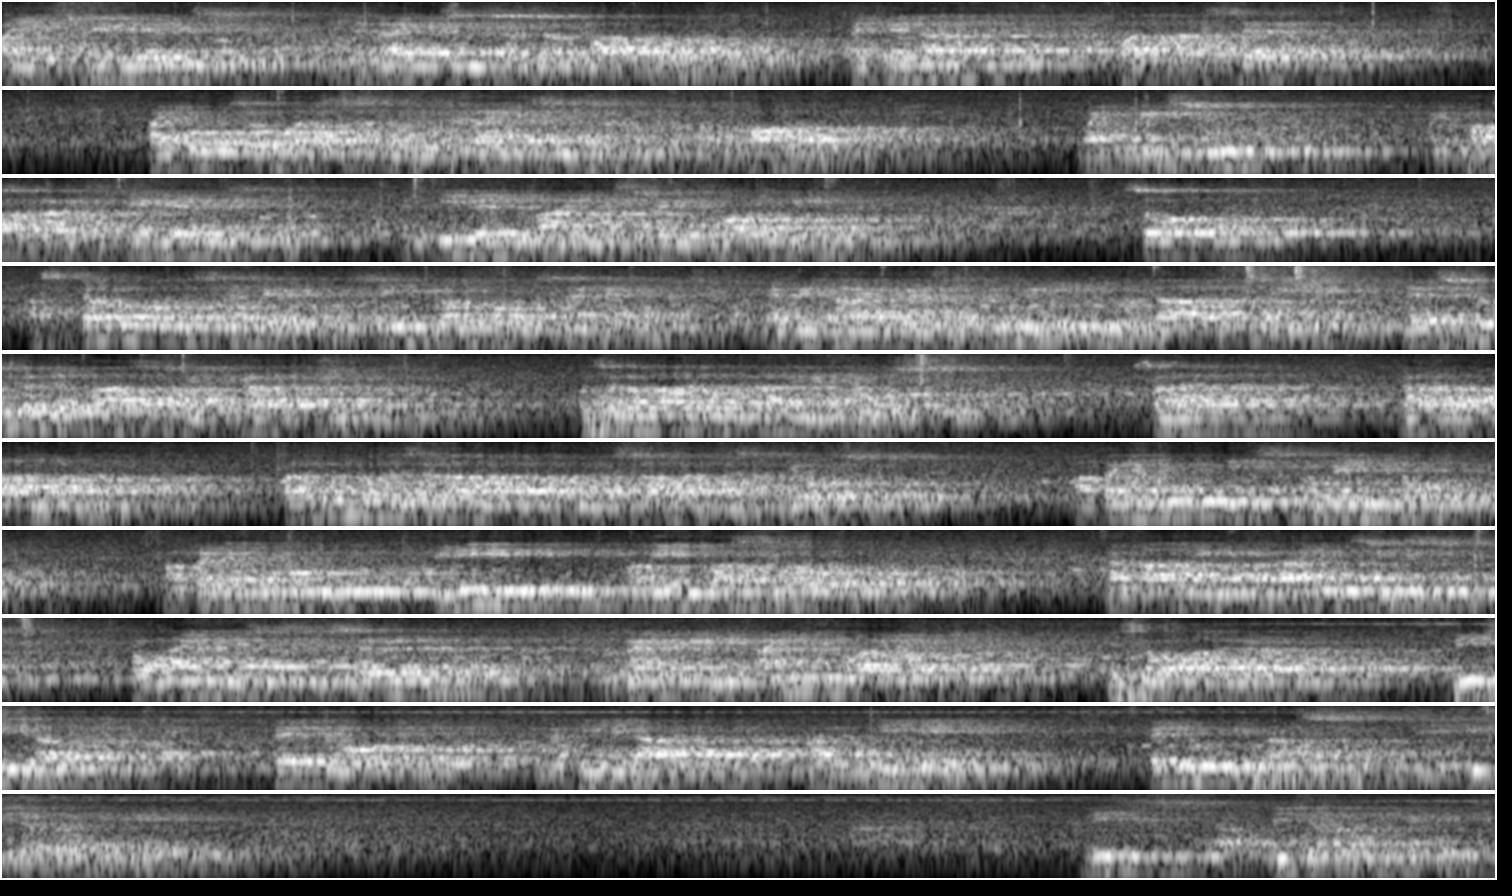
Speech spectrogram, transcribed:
my experience in the Diocese of San Pablo, I cannot but accept. I also want to the Diocese of San Pablo, my priesthood, my pastoral experience, and even my spirituality. So, as John Paul II, St. John Paul II, every time there's a jubilee or not jubilee, let's look at the past with gratitude. Pasalamatan po natin ang Diyos sa nakaraan at kung pasasalamat ang pag-usapan sa Diyos. Ang kanyang pong instrumento, ang kanyang pong pinili maging pastor ng ating diocese from 1967 to 1995 is no other Bishop Pedro Natividad Bantigue. Pwede mo i-plus si Bishop Bantigue? Please, uh, Bishop Bantigue, please.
